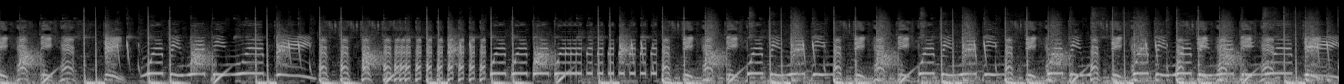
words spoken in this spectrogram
Hefty, hefty, hefty. Whippy, whippy, whippy. Hef, hef, hef, hef. Whip, whip, whip, whip. Hefty, hefty. Whippy, whippy. Hefty, hefty. Whippy, whippy. Hefty, hefty, hefty, hefty, hefty, hefty, hefty.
